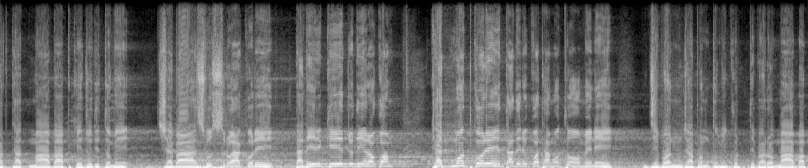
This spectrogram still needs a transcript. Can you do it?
অর্থাৎ মা বাপকে যদি তুমি সেবা শুশ্রূষা করে, তাদেরকে যদি এরকম খ্যাদমত করে তাদের কথা মতো মেনে জীবন যাপন তুমি করতে পারো। মা বাপ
